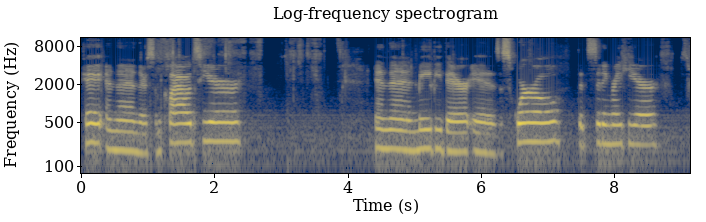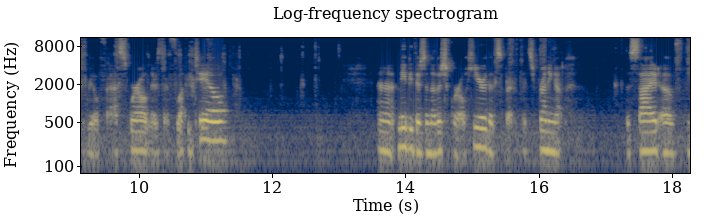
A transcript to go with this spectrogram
Okay, and then there's some clouds here. And then maybe there is a squirrel that's sitting right here. It's a real fast squirrel. There's their fluffy tail. Uh, maybe there's another squirrel here that's, that's running up the side of the,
